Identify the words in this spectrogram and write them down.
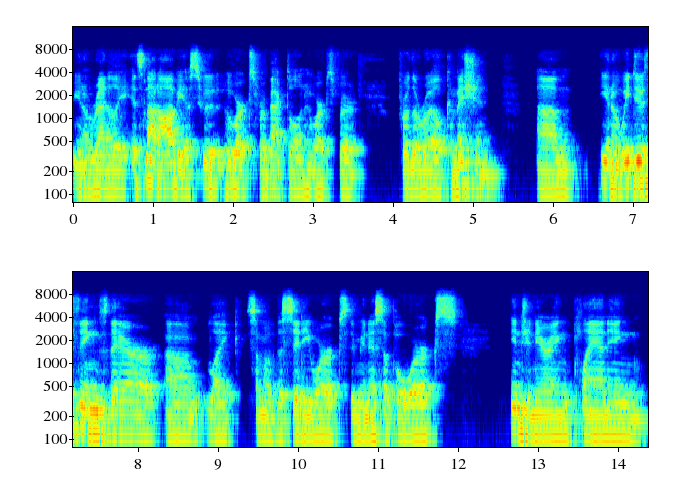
you know readily it's not obvious who who works for Bechtel and who works for for the Royal Commission. Um, you know, we do things there um, like some of the city works, the municipal works, engineering, planning,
